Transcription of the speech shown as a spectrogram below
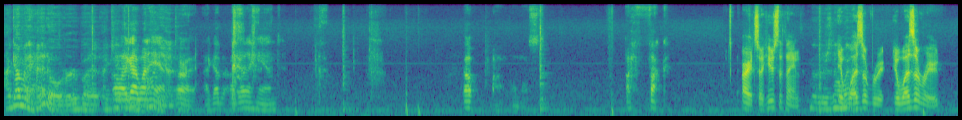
I got my head over, but I can't. Oh, I got one hand. on. All right, I got I got a hand. Oh, oh almost. Ah, fuck. All right, so here's the thing. No, there's no it way. was a root. It was a root.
